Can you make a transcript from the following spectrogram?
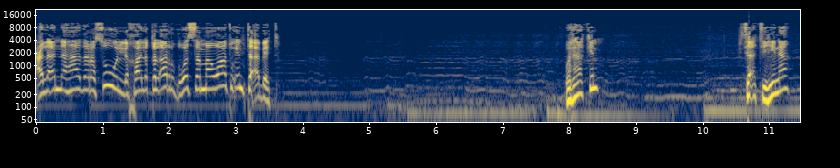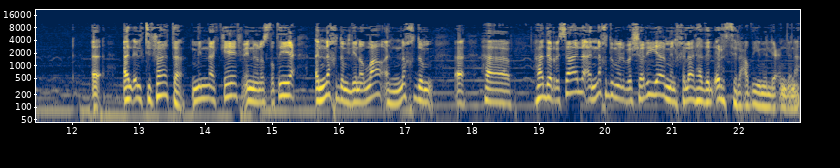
على أن هذا رسول لخالق الأرض والسماوات وإنت أبيت ولكن تأتي هنا الالتفاتة منا كيف أنه نستطيع أن نخدم دين الله أن نخدم آه، هذه الرسالة أن نخدم البشرية من خلال هذا الإرث العظيم اللي عندنا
